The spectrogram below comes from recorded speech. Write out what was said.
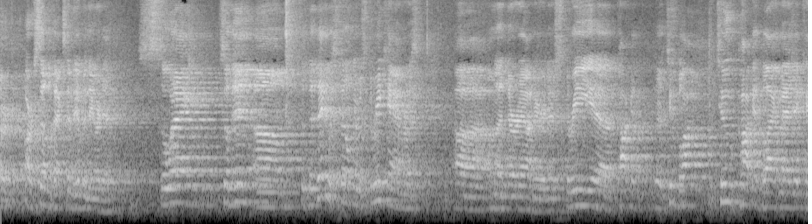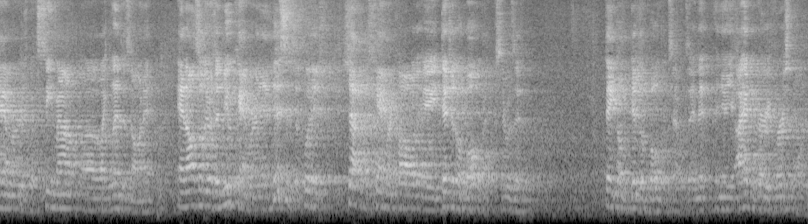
or, or some facsimile of a narrative. So what I, so then, um, so the thing was filmed, there was three cameras. Uh, I'm gonna nerd out here. There's three uh, pocket, there two block, two pocket Blackmagic cameras with C-mount uh, like lenses on it. And also there was a new camera, and this is the footage shot with this camera called a digital Bolex. There was thing called digital that was, and, it, and know, I had the very first one.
